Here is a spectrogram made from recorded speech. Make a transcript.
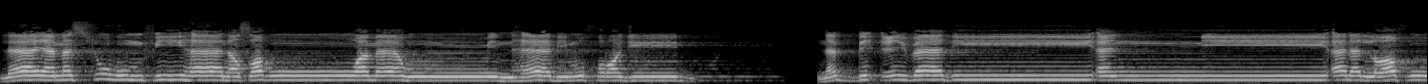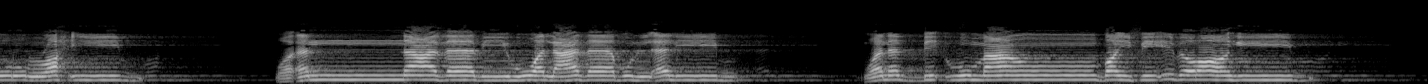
لا يمسهم فيها نصب وما هم منها بمخرجين. نبئ عبادي أني أنا الغفور الرحيم. وأن عذابي هو العذاب الأليم. ونبئهم عن ضيف إبراهيم.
